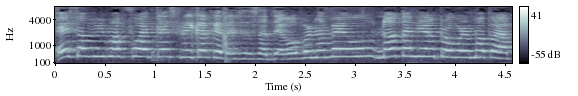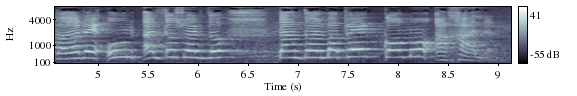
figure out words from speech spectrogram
Esta misma fuente explica que desde Santiago Bernabéu no tenían problema para pagarle un alto sueldo tanto a Mbappé como a Haaland.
